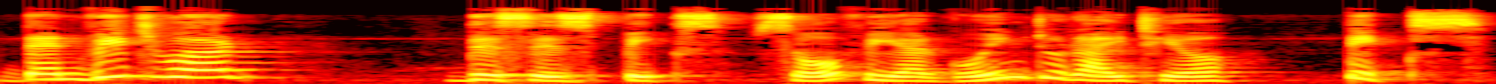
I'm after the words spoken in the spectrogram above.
Then which word? This is Picks. So we are going to write here Picks.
